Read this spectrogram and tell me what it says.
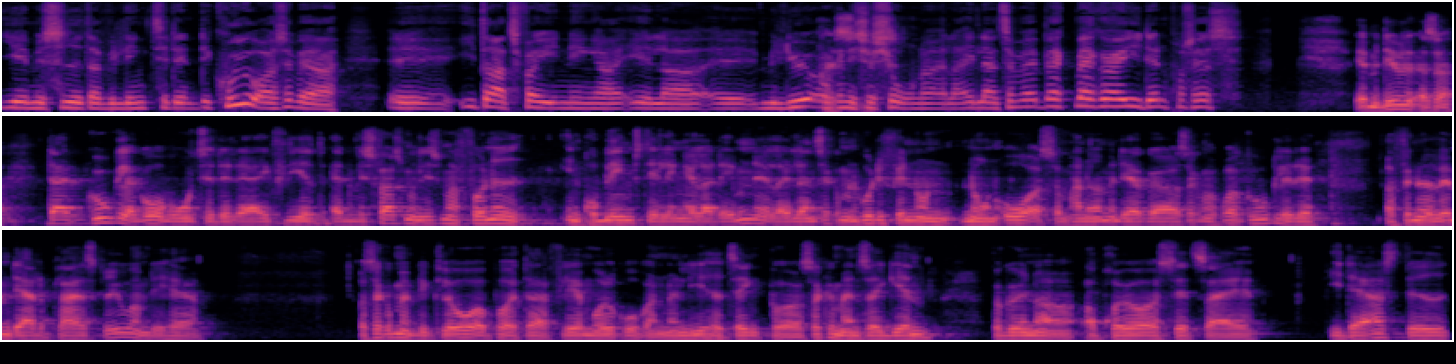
hjemmesider, der vil linke til den. Det kunne jo også være øh, idrætsforeninger eller øh, miljøorganisationer Præcis. eller et eller andet. Så hvad, hvad, hvad gør I i den proces? Jamen det er altså, der Google er god at bruge til det der, ikke? fordi at, at hvis først man ligesom har fundet en problemstilling eller et emne eller et eller andet, så kan man hurtigt finde nogle, nogle ord, som har noget med det at gøre, og så kan man prøve at google det, og finde ud af, hvem det er, der plejer at skrive om det her. Og så kan man blive klogere på, at der er flere målgrupper, end man lige havde tænkt på, og så kan man så igen begynde at, at prøve at sætte sig i deres sted,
